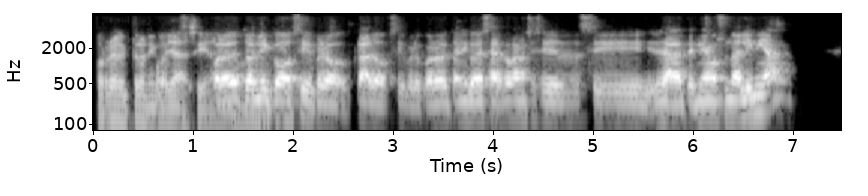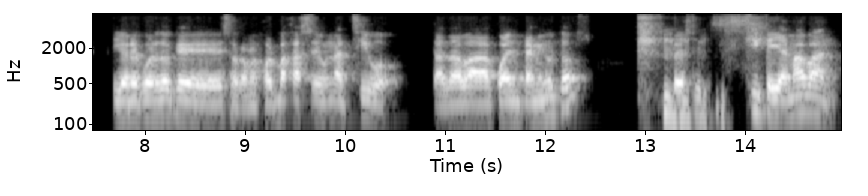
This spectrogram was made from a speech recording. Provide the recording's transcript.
Correo electrónico pues, ya, sí. Correo electrónico, no... sí, pero claro, sí, pero correo electrónico de esa época no sé si, si o sea, teníamos una línea y yo recuerdo que eso, que a lo mejor bajase un archivo tardaba 40 minutos, pero si, te llamaban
